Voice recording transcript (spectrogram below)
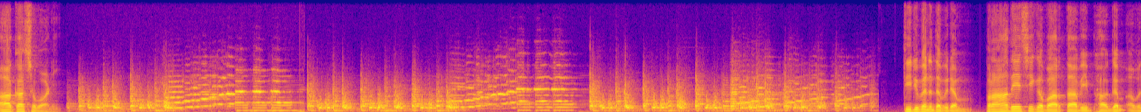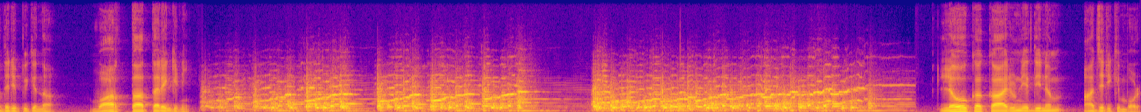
ആകാശവാണി. തിരുവനന്തപുരം പ്രാദേശിക വാർത്താ വിഭാഗം അവതരിപ്പിക്കുന്ന വാർത്താ തരങ്കിണി ലോക കാരുണ്യ ദിനം ആചരിക്കുമ്പോൾ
